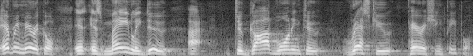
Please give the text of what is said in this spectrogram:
every miracle is, is mainly due uh, to God wanting to rescue perishing people.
